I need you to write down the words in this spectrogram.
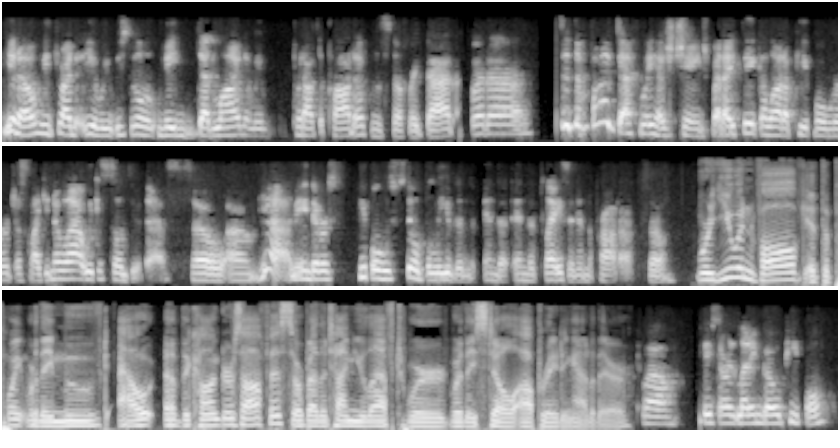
You know, we tried to, you know, we, we still made deadline and we put out the product and stuff like that. But, uh, the, the vibe definitely has changed, but I think a lot of people were just like, you know what, we can still do this. So, um, yeah, I mean, there was people who still believed in, in the, in the place and in the product. So were you involved at the point where they moved out of the Congers office, or by the time you left, were were they still operating out of there? Well, they started letting go people,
